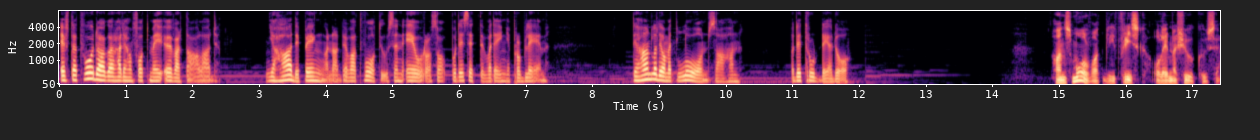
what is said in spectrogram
Efter två dagar hade han fått mig övertalad. Jag hade pengarna, det var 2000 euro, så på det sättet var det inget problem. Det handlade om ett lån, sa han och det trodde jag då. Hans mål var att bli frisk och lämna sjukhuset.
